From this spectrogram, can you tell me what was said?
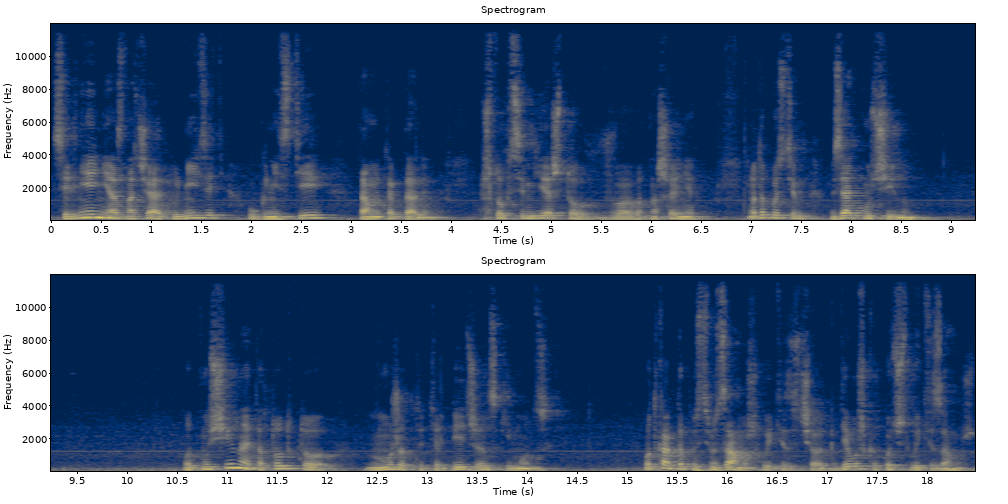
Сильнее не означает унизить, угнести там и так далее. Что в семье, что в, отношениях. Ну, допустим, взять мужчину. Вот мужчина это тот, кто может терпеть женские эмоции. Вот как, допустим, замуж выйти за человека? Девушка хочет выйти замуж.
